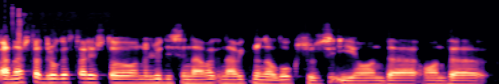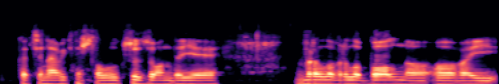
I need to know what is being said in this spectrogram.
Pa znaš šta, druga stvar je što ono, ljudi se naviknu na luksuz i onda, onda kad se navikneš na luksuz, onda je vrlo, vrlo bolno ovaj,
